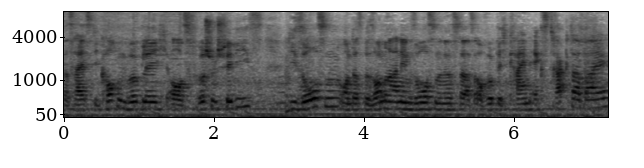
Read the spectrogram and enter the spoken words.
Das heißt, die kochen wirklich aus frischen Chilis die Soßen und das Besondere an den Soßen ist, da ist auch wirklich kein Extrakt dabei,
